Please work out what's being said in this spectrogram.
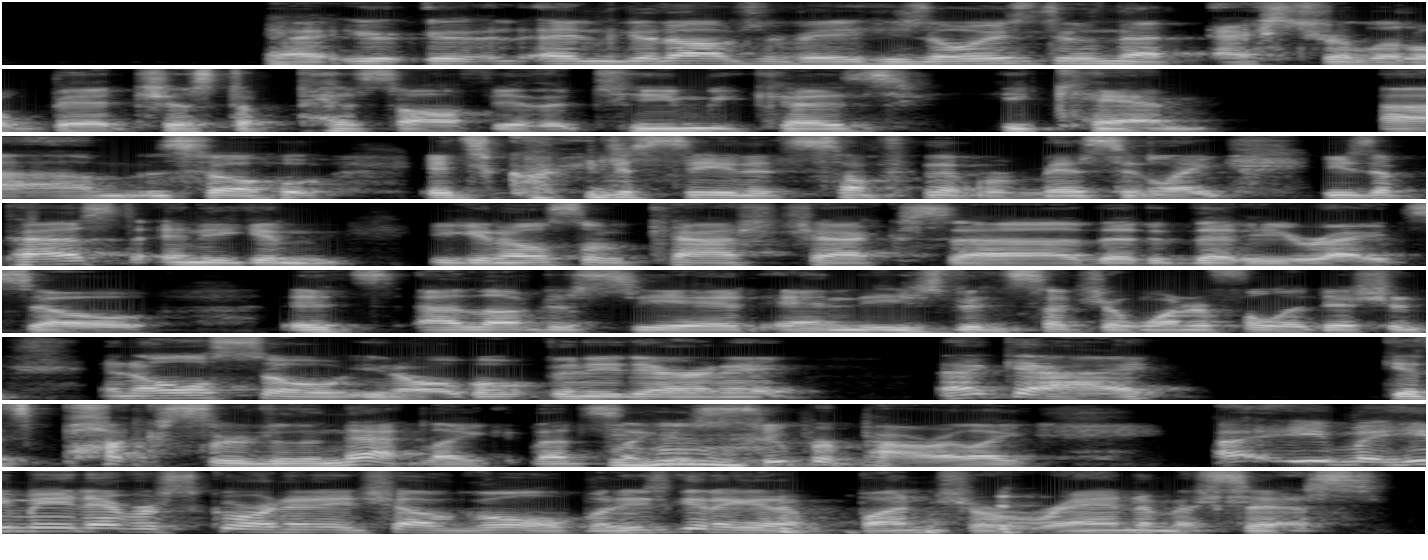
Yeah, you're, and good observation. He's always doing that extra little bit just to piss off the other team because he can. Um, so it's great to see, and it's something that we're missing. Like he's a pest, and he can he can also cash checks uh, that that he writes. So it's I love to see it, and he's been such a wonderful addition. And also, you know, about Vinny Desharnais, that guy gets pucks through to the net. Like that's like mm-hmm. his superpower. Like I, he, he may never score an NHL goal, but he's going to get a bunch of random assists.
